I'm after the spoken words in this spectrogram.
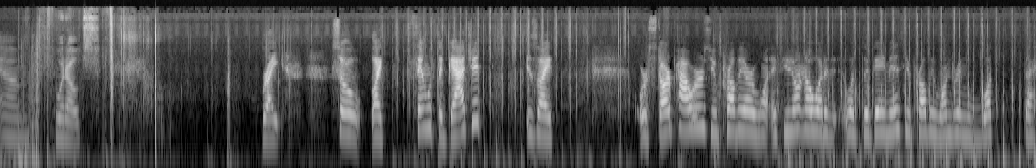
Um, what else? Right. So, like, thing with the gadget is like or star powers, you probably are one. If you don't know what it, what the game is, you're probably wondering what the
